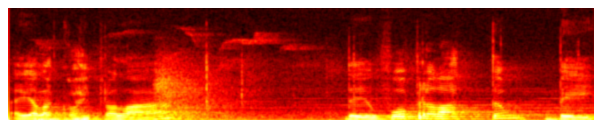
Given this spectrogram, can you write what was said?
Aí ela corre pra lá. Daí eu vou pra lá também.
